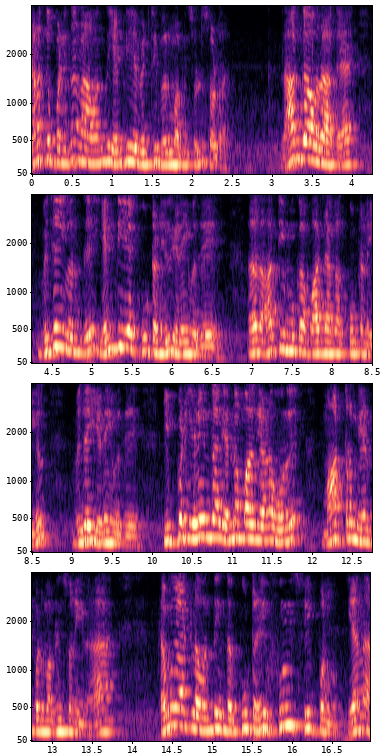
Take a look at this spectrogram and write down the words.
கணக்கு பண்ணி தான் நான் வந்து என்டிஏ வெற்றி பெறும் அப்படின்னு சொல்லிட்டு சொல்கிறேன் நான்காவதாக விஜய் வந்து என்டிஏ கூட்டணியில் இணைவது. அதாவது அதிமுக பாஜக கூட்டணியில் விஜய் இணைவது. இப்படி இணைந்தால் என்ன மாதிரியான ஒரு மாற்றம் ஏற்படும் அப்படின்னு சொன்னீங்கன்னா தமிழ்நாட்டில் வந்து இந்த கூட்டணி ஃபுல் ஸ்வீப் பண்ணும். ஏன்னா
